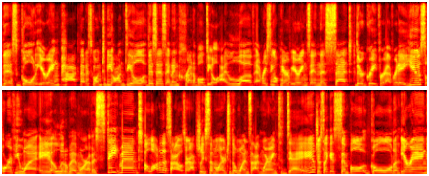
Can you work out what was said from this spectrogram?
this gold earring pack that is going to be on deal. This is an incredible deal. I love every single pair of earrings in this set. They're great for everyday use or if you want a little bit more of a statement. A lot of the styles are actually similar to the ones that I'm wearing today. Just like a simple gold earring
